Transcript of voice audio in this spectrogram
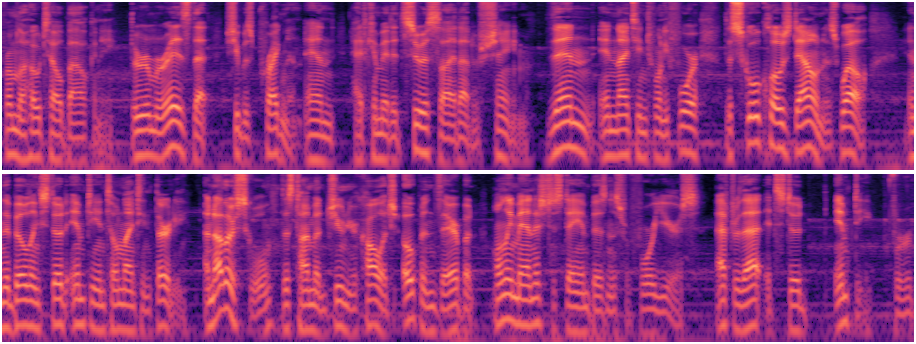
from the hotel balcony. The rumor is that she was pregnant and had committed suicide out of shame. Then, in 1924, the school closed down as well, and the building stood empty until 1930. Another school, this time a junior college, opened there but only managed to stay in business for four years. After that, it stood empty for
